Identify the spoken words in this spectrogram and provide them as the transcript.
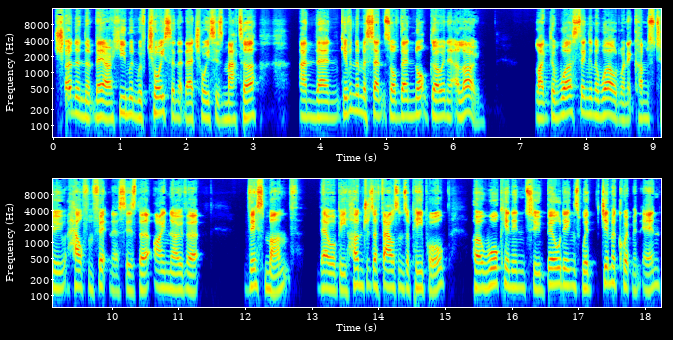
showing them that they are human with choice and that their choices matter, and then giving them a sense of they're not going it alone like the worst thing in the world when it comes to health and fitness is that I know that this month there will be hundreds of thousands of people who are walking into buildings with gym equipment in.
